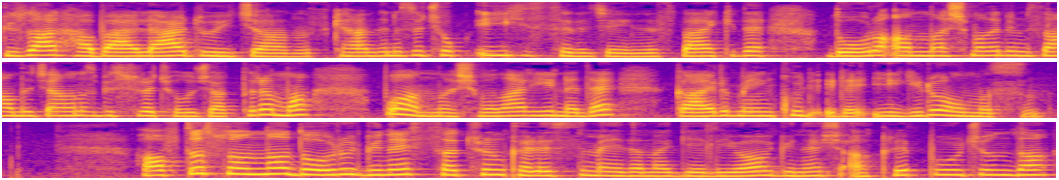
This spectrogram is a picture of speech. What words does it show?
güzel haberler duyacağınız, kendinizi çok iyi hissedeceğiniz, belki de doğru anlaşmalar imzalayacağınız bir süreç olacaktır ama bu anlaşmalar yine de gayrimenkul ile ilgili olmasın. Hafta sonuna doğru Güneş Satürn karesi meydana geliyor. Güneş Akrep burcunda,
